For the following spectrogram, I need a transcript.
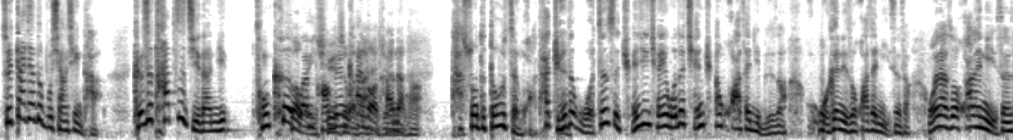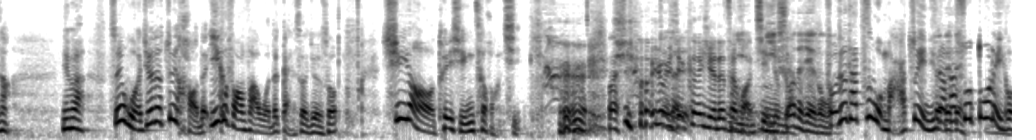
所以大家都不相信他。可是他自己呢，你从客观旁边看到他呢。他说的都是真话，他觉得我真是全心全意，我的钱全花在你们身上。我跟你说，花在你身上。我跟他说，花在你身上，明白？所以我觉得最好的一个方法，我的感受就是说。需要推行测谎器，需要用一些科学的测谎器。你说的这个，否则他自我麻醉。你知道，他说多了以后，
